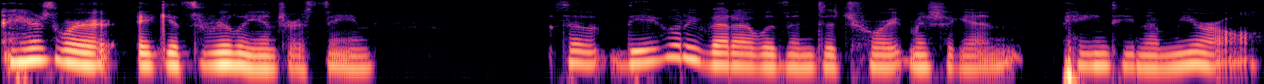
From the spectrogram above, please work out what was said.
Here's where it gets really interesting. So, Diego Rivera was in Detroit, Michigan, painting a mural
